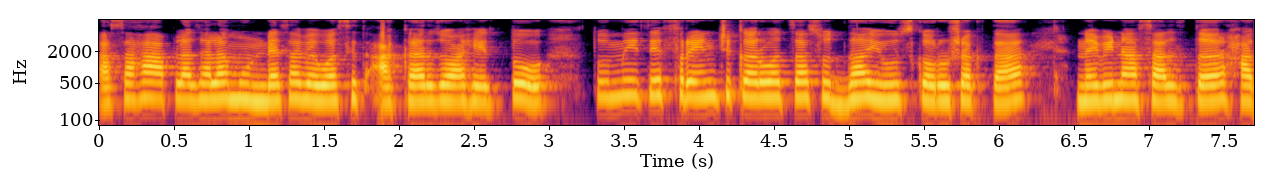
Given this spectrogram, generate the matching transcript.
असा हा आपला झाला मुंड्याचा व्यवस्थित आकार जो आहे तो तुम्ही इथे फ्रेंच कर्वचा सुद्धा यूज करू शकता. नवीन असाल तर हात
